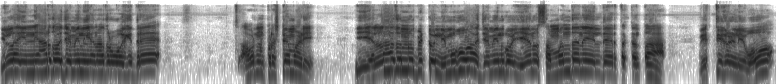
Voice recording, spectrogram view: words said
ಇಲ್ಲ ಇನ್ಯಾರ್ದೋ ಜಮೀನಿಗೆ ಏನಾದ್ರು ಹೋಗಿದ್ರೆ ಅವ್ರನ್ನ ಪ್ರಶ್ನೆ ಮಾಡಿ. ಈ ಎಲ್ಲದನ್ನು ಬಿಟ್ಟು ನಿಮಗೂ ಆ ಜಮೀನಿಗೂ ಏನು ಸಂಬಂಧನೇ ಇಲ್ಲದೆ ಇರತಕ್ಕಂತ ವ್ಯಕ್ತಿಗಳು ನೀವು.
